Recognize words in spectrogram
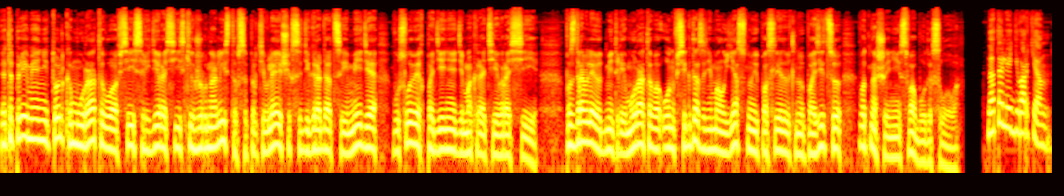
Эта премия не только Муратову, а всей среде российских журналистов, сопротивляющихся деградации медиа в условиях падения демократии в России. Поздравляю Дмитрия Муратова, он всегда занимал ясную и последовательную позицию в отношении свободы слова. Наталья Геворкян.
